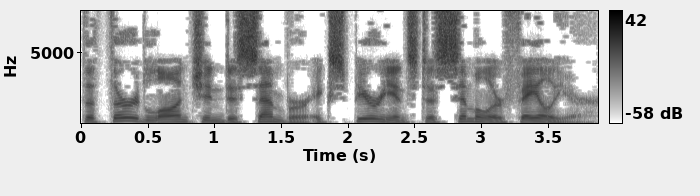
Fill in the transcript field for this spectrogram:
The third launch in December experienced a similar failure.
